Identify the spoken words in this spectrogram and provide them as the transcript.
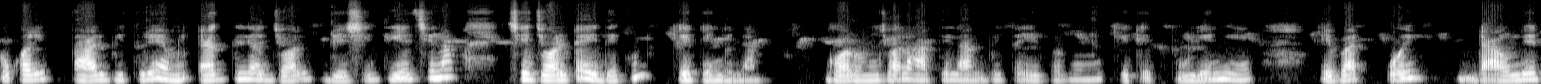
কুকারে তার ভিতরে আমি এক গ্লাস জল বেশি দিয়েছিলাম। সে জলটা এই দেখুন কেটে নিলাম। গরম জল হাতে লাগবে, তাই এভাবে আমি কেটে তুলে নিয়ে এবার ওই ডাউলের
